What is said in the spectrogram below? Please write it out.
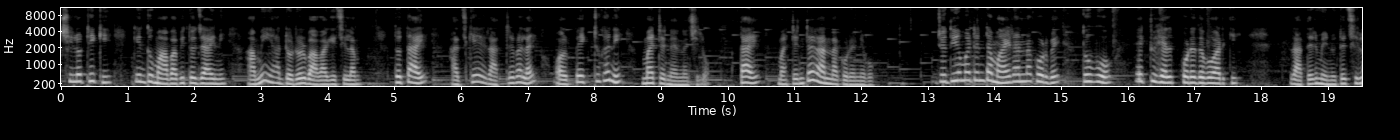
ছিল ঠিকই, কিন্তু মা বাবি তো যায়নি। আমি আর ডোডোর বাবা গেছিলাম। তো তাই আজকে রাত্রেবেলায় অল্প একটুখানি মাটন এনেছিল। তাই মাটনটা রান্না করে নেব। যদিও মাটনটা মায় রান্না করবে, তবুও একটু হেল্প করে দেবো আর কি। রাতের মেনুতে ছিল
